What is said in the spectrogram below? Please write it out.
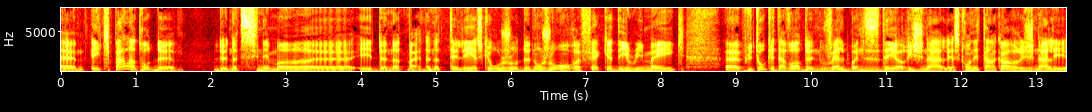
et qui parle entre autres de de notre cinéma et de notre ben, de notre télé. Est-ce qu'au jour de nos jours on refait que des remakes euh, plutôt que d'avoir de nouvelles bonnes idées originales. Est-ce qu'on est encore original et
